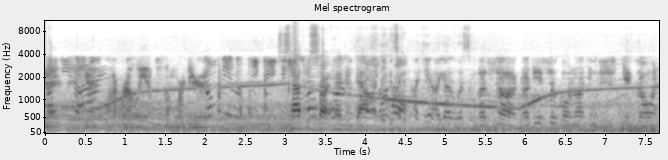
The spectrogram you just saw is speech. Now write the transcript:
guys, you guys want to rally up somewhere near it. Somebody in the CP, can Just have them start heading down. I think it's from? I can't, I gotta listen. Let's, uh, I think it's still going on, I think we should just get going.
